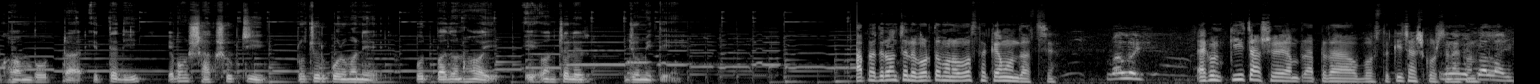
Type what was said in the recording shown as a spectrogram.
গম, ভুট্টা ইত্যাদি এবং শাকসবজি প্রচুর পরিমাণে উৎপাদন হয় এই অঞ্চলের জমিতে। আপনাদের অঞ্চলে বর্তমান অবস্থা কেমন যাচ্ছে? ভালোই। এখন কি চাষে আমরা- আপনারা অবস্থা কি চাষ করছেন এখন? কালাই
